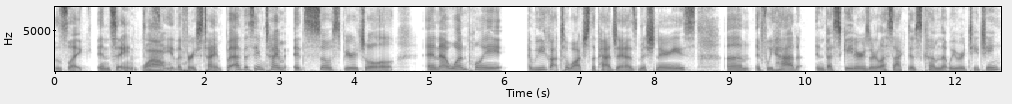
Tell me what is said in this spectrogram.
was like insane to Wow. see the first time. But at the same time, it's so spiritual. And at one point, we got to watch the pageant as missionaries. Um, if we had investigators or less actives come that we were teaching,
